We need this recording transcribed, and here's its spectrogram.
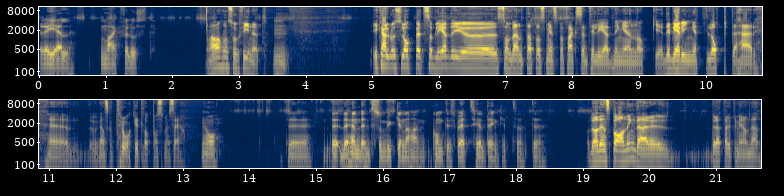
rejäl markförlust. Ja, hon såg fin ut. Mm. I kallblodsloppet så blev det ju som väntat och smeds på faxen till ledningen och det blev inget lopp det här. Eh, det var ganska tråkigt lopp måste man säga. Ja, det, det, det, hände inte så mycket när han kom till spets helt enkelt. Så att, eh, och du hade en spaning där, berätta lite mer om den.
